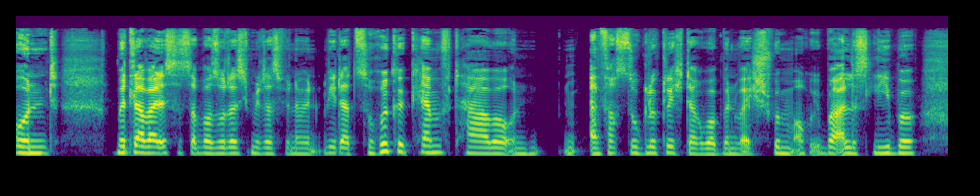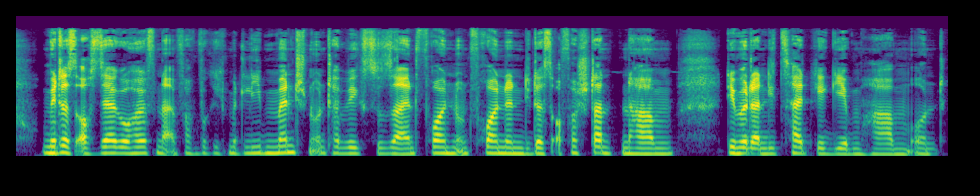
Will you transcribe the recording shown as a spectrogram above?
Und mittlerweile ist es aber so, dass ich mir das wieder, zurückgekämpft habe und einfach so glücklich darüber bin, weil ich Schwimmen auch über alles liebe. Und mir hat das auch sehr geholfen, einfach wirklich mit lieben Menschen unterwegs zu sein, Freunden und Freundinnen, die das auch verstanden haben, die mir dann die Zeit gegeben haben. Und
